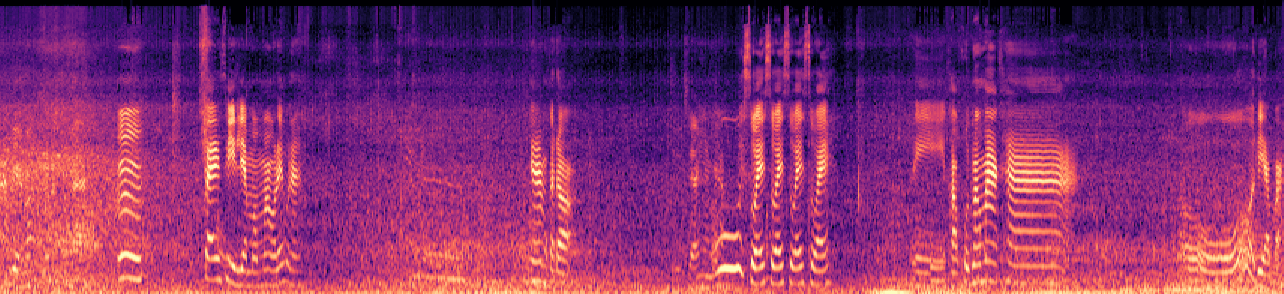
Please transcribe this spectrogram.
ฮ่ายนว่า อืม แซงสี่เหลี่ยมเมาๆได้คุณนะงามกระดอกเสียงยังไงอู้สวยสวยสวยสวยนี่ ขอบคุณมากมากๆค่ะ โอ้โหเดียบอะ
